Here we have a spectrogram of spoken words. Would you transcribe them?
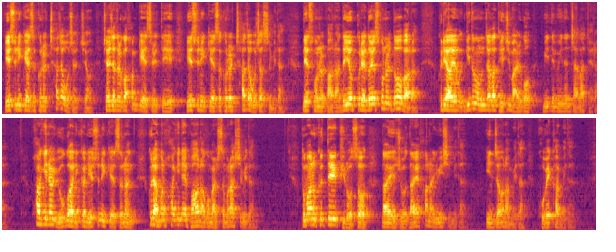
예수님께서 그를 찾아오셨죠. 제자들과 함께 했을 때 예수님께서 그를 찾아오셨습니다. 내 손을 봐라. 내 옆구리에 너의 손을 넣어봐라. 그리하여 믿음 없는 자가 되지 말고 믿음 있는 자가 되라. 확인을 요구하니까 예수님께서는 그래 한번 확인해 봐라고 말씀을 하십니다. 도마는 그때에 비로소 나의 주, 나의 하나님이십니다. 인정을 합니다. 고백합니다.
